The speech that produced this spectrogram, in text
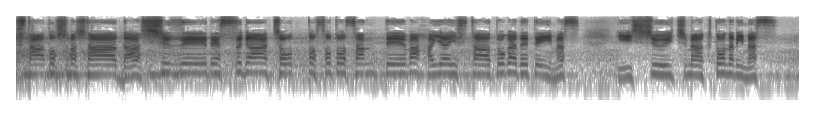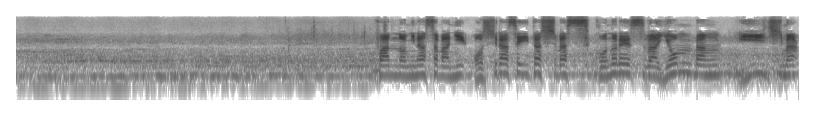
スタートしました。ダッシュ勢ですがちょっと外3艇は早いスタートが出ています。1周1マークとなります。ファンの皆様にお知らせいたします。このレースは4番飯島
